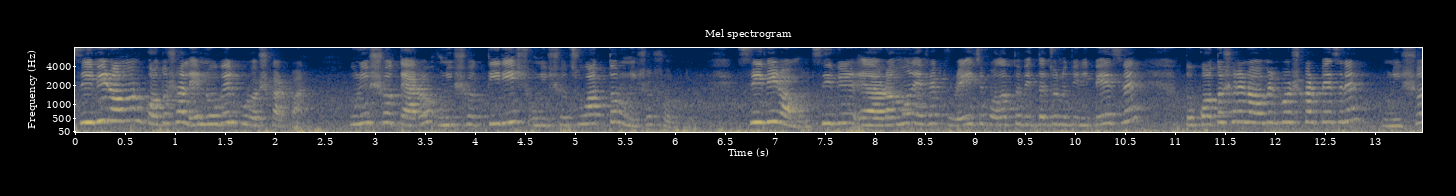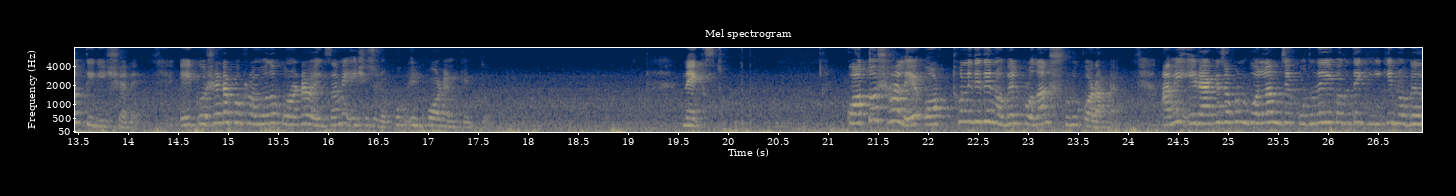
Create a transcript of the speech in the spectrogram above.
CV Raman কত সালে নোবেল পুরস্কার পান? উনিশশো তেরো, উনিশশো তিরিশ, উনিশশো চুয়াত্তর, উনিশশো সত্তর। CV Raman CV Raman effect রেজ পদার্থবিদ্যার জন্য তিনি পেয়েছিলেন। তো কত সালে নোবেল পুরস্কার পেয়েছিলেন? উনিশশো তিরিশ সালে। এই কোশ্চেনটা খুব সম্ভবত কোনোটা এক্সামে এসেছিল, খুব ইম্পর্টেন্ট কিন্তু। নেক্সট কত সালে অর্থনীতিতে নোবেল প্রদান শুরু করা হয়? আমি এর আগে যখন বললাম যে কোথা থেকে কোথা থেকে কী কী নোবেল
